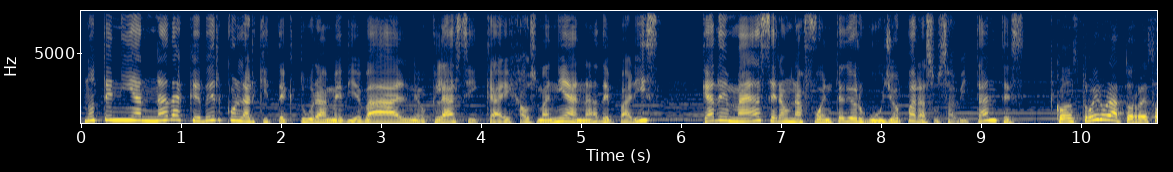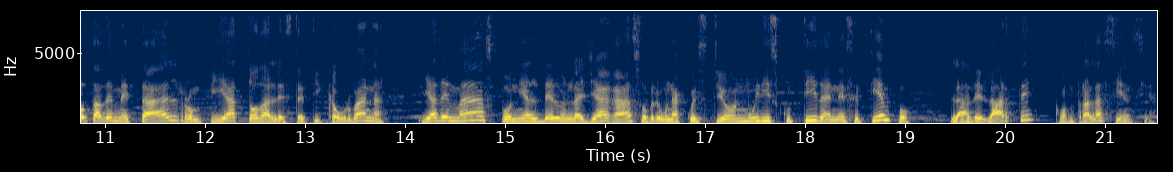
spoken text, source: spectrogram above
No tenían nada que ver con la arquitectura medieval, neoclásica y hausmanniana de París, que además era una fuente de orgullo para sus habitantes. Construir una torresota de metal rompía toda la estética urbana y además ponía el dedo en la llaga sobre una cuestión muy discutida en ese tiempo, la del arte contra la ciencia.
